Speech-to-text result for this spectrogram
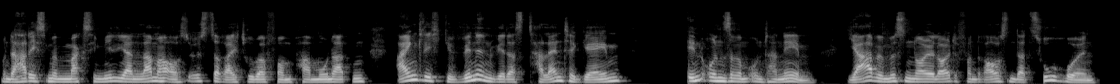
und da hatte ich es mit Maximilian Lammer aus Österreich drüber vor ein paar Monaten. Eigentlich gewinnen wir das Talente-Game in unserem Unternehmen. Ja, wir müssen neue Leute von draußen dazu holen,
